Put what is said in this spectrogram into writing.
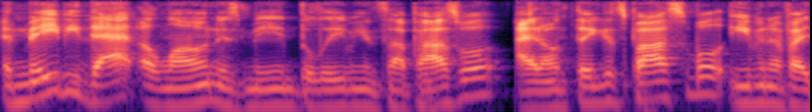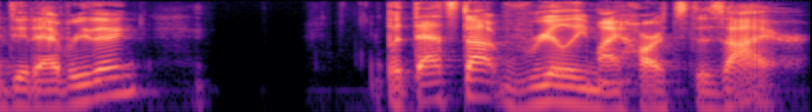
And maybe that alone is me believing it's not possible. I don't think it's possible, even if I did everything. But that's not really my heart's desire.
